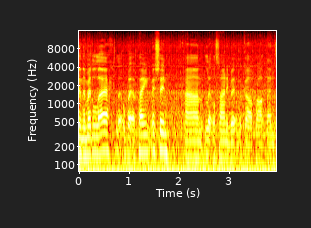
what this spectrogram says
In the middle there, a little bit of paint missing and a little tiny bit of a car park dent.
